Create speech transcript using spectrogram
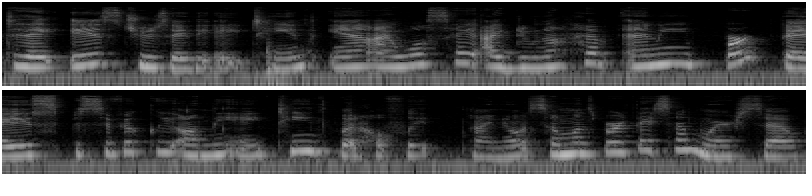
Today is Tuesday the 18th, and I will say I do not have any birthdays specifically on the 18th, but hopefully I know it's someone's birthday somewhere, so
